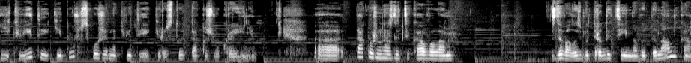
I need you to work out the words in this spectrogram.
і квіти, які дуже схожі на квіти, які ростуть також в Україні. Е, Також нас зацікавила, здавалось би, традиційна витинанка,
